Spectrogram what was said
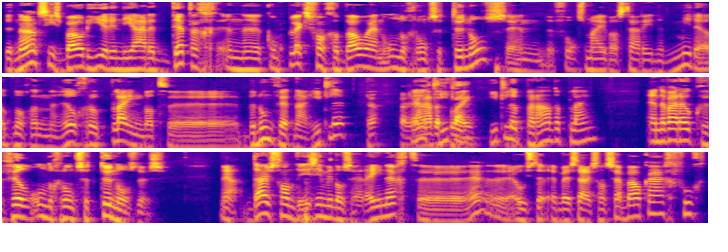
De nazi's bouwden hier in de jaren 30 een uh, complex van gebouwen en ondergrondse tunnels. En volgens mij was daar in het midden ook nog een heel groot plein wat uh, benoemd werd naar Hitler. Ja, Paradeplein. Ja, Hitler, Paradeplein. En er waren ook veel ondergrondse tunnels dus. Nou ja, Duitsland is inmiddels herenigd. Uh, Oost- en West-Duitsland zijn bij elkaar gevoegd.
